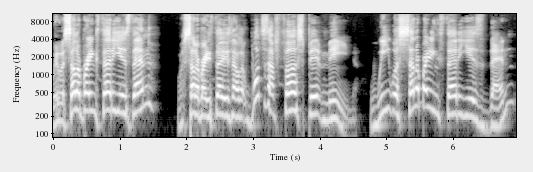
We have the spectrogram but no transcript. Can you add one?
"We were celebrating 30 years then. We're celebrating 30 years now." Like, what does that first bit mean? We were celebrating 30 years then.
